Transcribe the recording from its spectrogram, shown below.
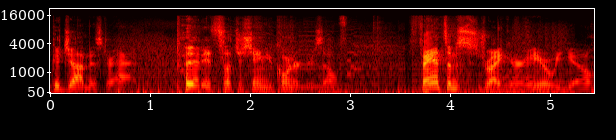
Good job, Mr. Hat. But it's such a shame you cornered yourself. Phantom Striker, here we go.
